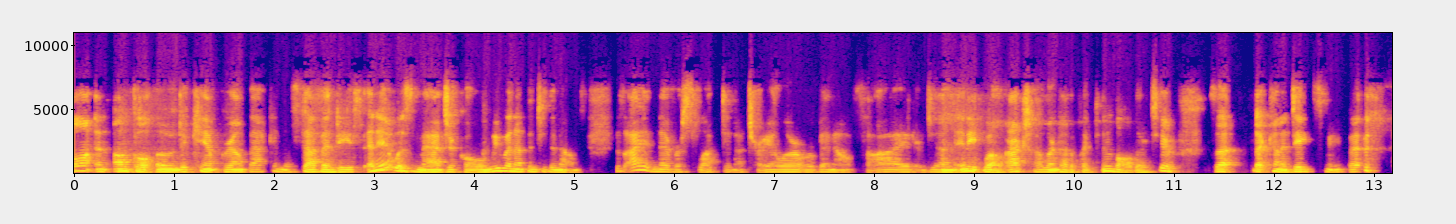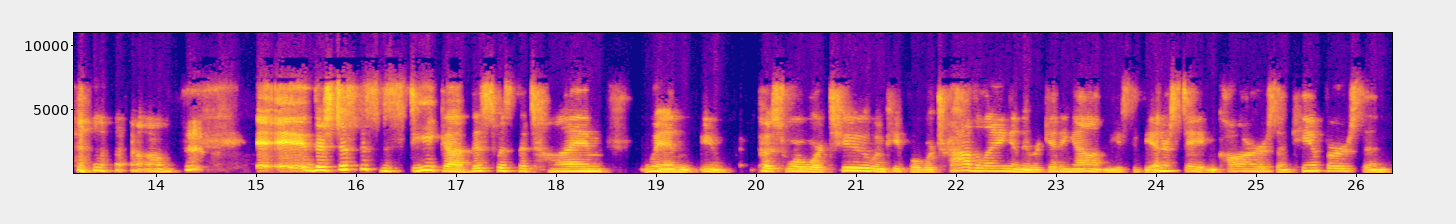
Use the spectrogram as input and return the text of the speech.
aunt and uncle owned a campground back in the 70s and it was magical. And we went up into the mountains because i had never slept in a trailer or been outside or done any well actually i learned how to play pinball there too. So that that kind of dates me but um, it, it, there's just this mystique of this was the time when you post World War II when people were traveling and they were getting out and using the interstate and cars and campers and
